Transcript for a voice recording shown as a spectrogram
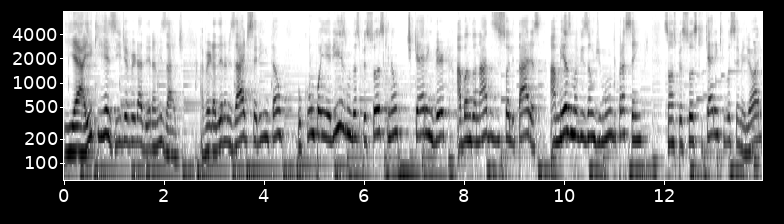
E é aí que reside a verdadeira amizade. A verdadeira amizade seria então o companheirismo das pessoas que não te querem ver abandonadas e solitárias, a mesma visão de mundo para sempre são as pessoas que querem que você melhore,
